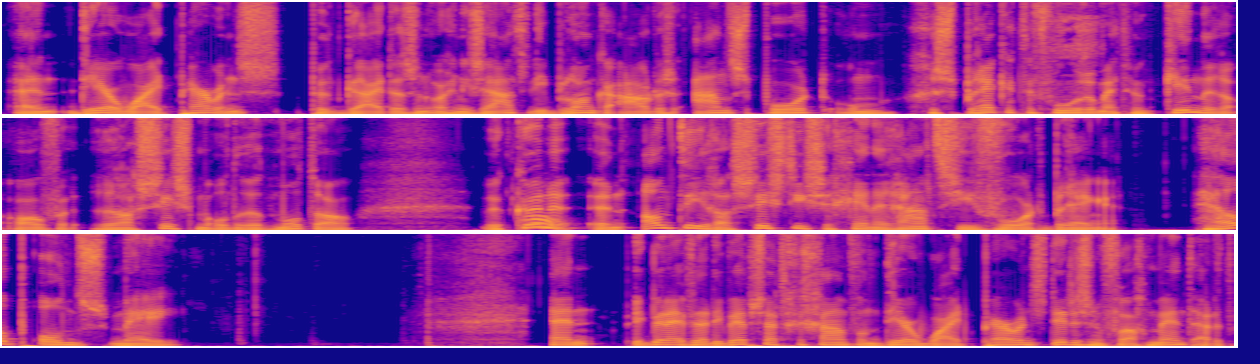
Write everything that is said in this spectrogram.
En dearwhiteparents.guide dat is een organisatie die blanke ouders aanspoort om gesprekken te voeren met hun kinderen over racisme onder het motto: we kunnen een antiracistische generatie voortbrengen. Help ons mee. En ik ben even naar die website gegaan van Dear White Parents. Dit is een fragment uit het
